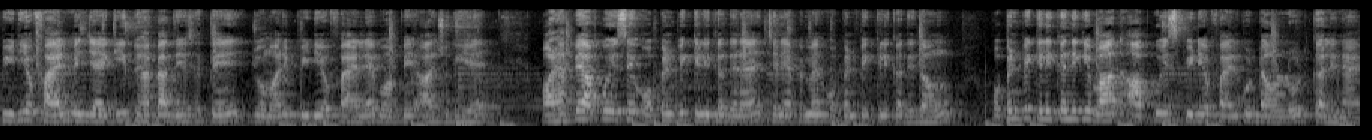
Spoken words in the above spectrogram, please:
पीडीएफ फ़ाइल मिल जाएगी तो यहाँ पे आप देख सकते हैं जो हमारी पीडीएफ फ़ाइल है, वहाँ पे आ चुकी है। और यहाँ पे आपको इसे ओपन पे क्लिक कर देना है। चलिए यहाँ पे मैं ओपन पे क्लिक कर देता हूँ। ओपन पे क्लिक करने के बाद आपको इस पीडीएफ फ़ाइल को डाउनलोड कर लेना है।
